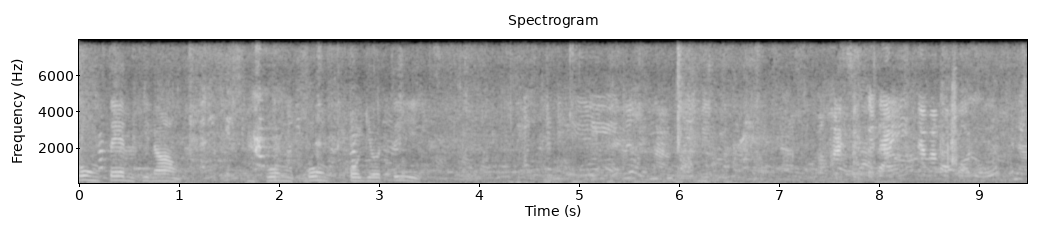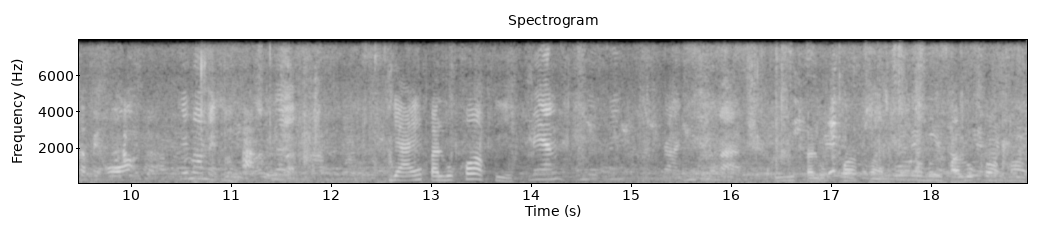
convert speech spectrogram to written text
กุ้งเต้นพี่น้อง กุ้งกุ้งโคโยตี้ก็ได้จะมาขอรู้นี่ก็ไปอ้อได้มาแม่ถูกเด้อย้ายปลาลูกคอกสิแม่นจ่ายยี่สิบบาทนี่ปลาลูกคอกก่อนมีปลาลูกกอกน้อย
